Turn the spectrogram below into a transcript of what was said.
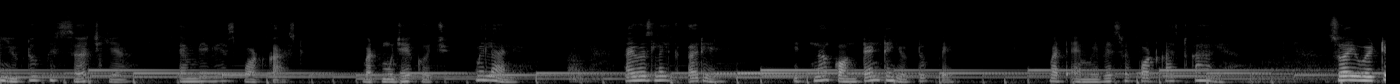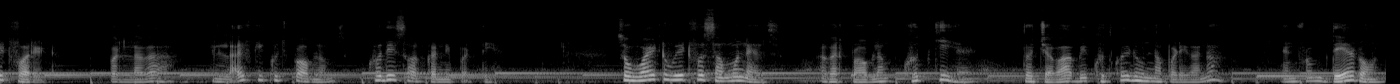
यूट्यूब पे सर्च किया M B B S podcast but मुझे कुछ मिला नहीं। आई वॉज़ लाइक अरे, इतना कंटेंट है यूट्यूब पे but M B B S पे पॉडकास्ट कहाँ गया? So I waited for it पर लगा कि लाइफ की कुछ प्रॉब्लम्स खुद ही सॉल्व करनी पड़ती है। So why to wait for someone else अगर प्रॉब्लम खुद की है तो जवाब भी खुद को ही ढूंढना पड़ेगा ना? And from there on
